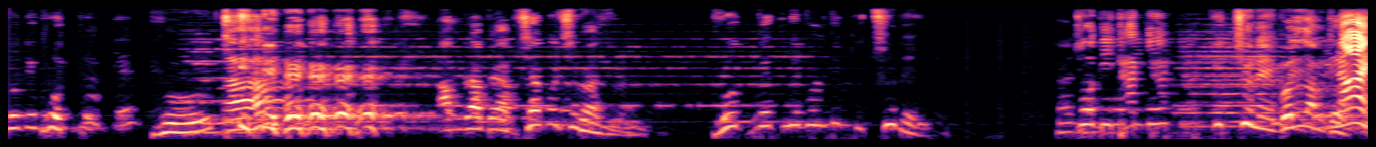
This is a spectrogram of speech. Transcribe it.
যদি ভূত আমরা ব্যবসা করছি বাজি ভূত পেতনি বলতে কিচ্ছু নেই। যদি থাকে কিচ্ছু নেই বললাম তো। নাই।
